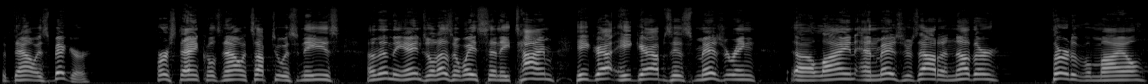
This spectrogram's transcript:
that now is bigger. First ankles, now it's up to his knees. And then the angel doesn't waste any time. He, gra- he grabs his measuring uh, line and measures out another third of a mile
